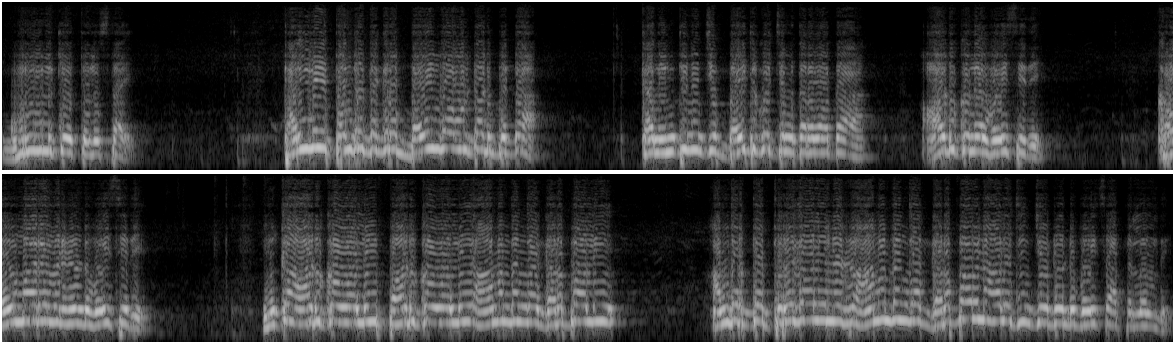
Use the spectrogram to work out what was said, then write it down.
గురువులకే తెలుస్తాయి. తల్లి తండ్రి దగ్గర భయంగా ఉంటాడు బిడ్డ. కానీ ఇంటి నుంచి బయటకు వచ్చిన తర్వాత ఆడుకునే వయసు ఇది. కౌమారమైనటువంటి వయసు ఇది. ఇంకా ఆడుకోవాలి పాడుకోవాలి ఆనందంగా గడపాలి అందరితో తిరగాలి ఆనందంగా గడపాలని ఆలోచించేటువంటి వయసు ఆ పిల్లలది.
